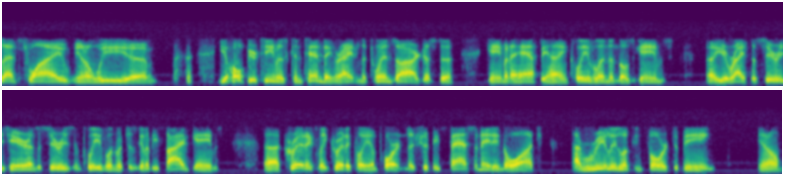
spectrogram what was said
that's why you know we uh, you hope your team is contending, right? And the Twins are just a game and a half behind Cleveland, and those games. Uh, you're right. The series here and the series in Cleveland, which is going to be five games, uh, critically, critically important. It should be fascinating to watch. I'm really looking forward to being, you know,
